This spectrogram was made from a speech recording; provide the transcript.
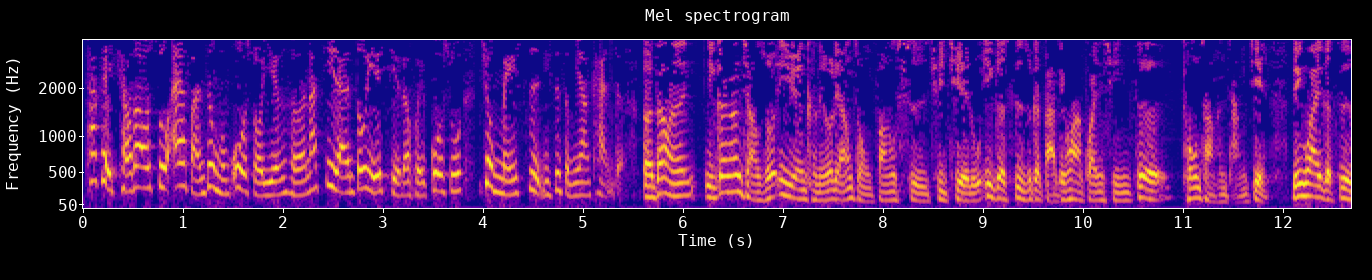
他可以瞧到说，哎，反正我们握手言和。那既然都也写了悔过书，就没事。你是怎么样看的？呃，当然，你刚刚讲说议员可能有两种方式去介入，一个是这个打电话关心，这通常很常见；另外一个是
